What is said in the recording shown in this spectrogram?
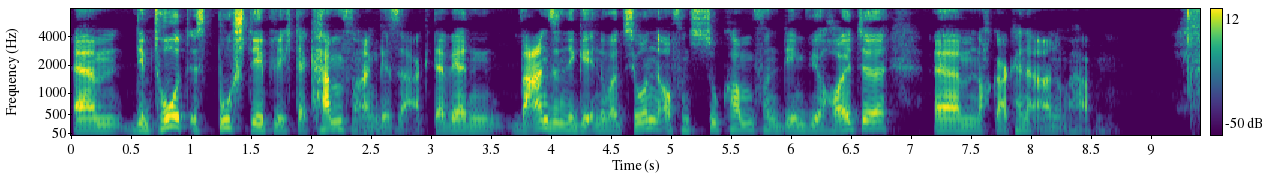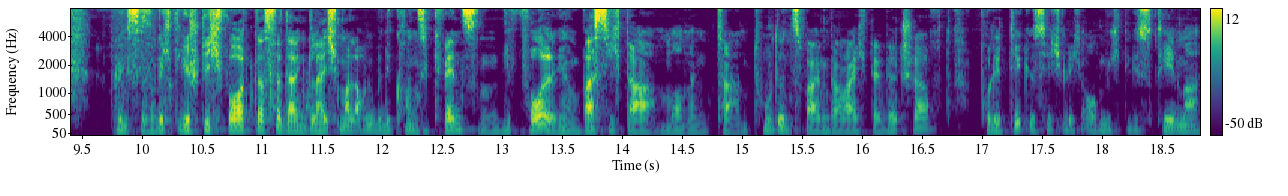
Ähm, dem Tod ist buchstäblich der Kampf angesagt. Da werden wahnsinnige Innovationen auf uns zukommen, von denen wir heute ähm, noch gar keine Ahnung haben. Bringst das richtige Stichwort, dass wir dann gleich mal auch über die Konsequenzen, die Folgen, was sich da momentan tut, und zwar im Bereich der Wirtschaft. Politik ist sicherlich auch ein wichtiges Thema.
